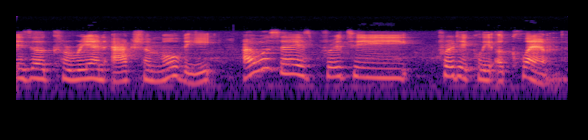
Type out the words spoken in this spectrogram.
is a Korean action movie. I would say it's pretty critically acclaimed,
